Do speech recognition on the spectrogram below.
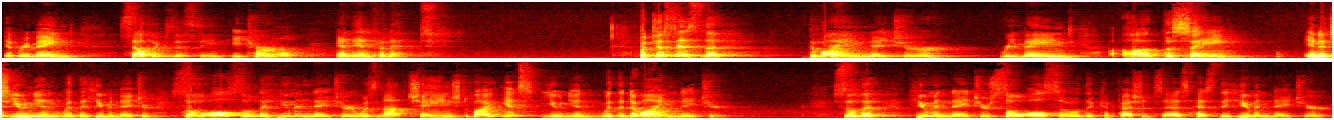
It remained self existing, eternal, and infinite. But just as the divine nature remained uh, the same in its union with the human nature, so also the human nature was not changed by its union with the divine nature. So the human nature, so also, the confession says, has the human nature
